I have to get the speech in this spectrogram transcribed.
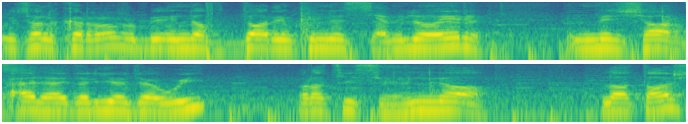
وتنكرر بأن في الدار يمكن نستعملوا غير المنشار بحال هذا اليدوي. راه تيسهلنا لاطاج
